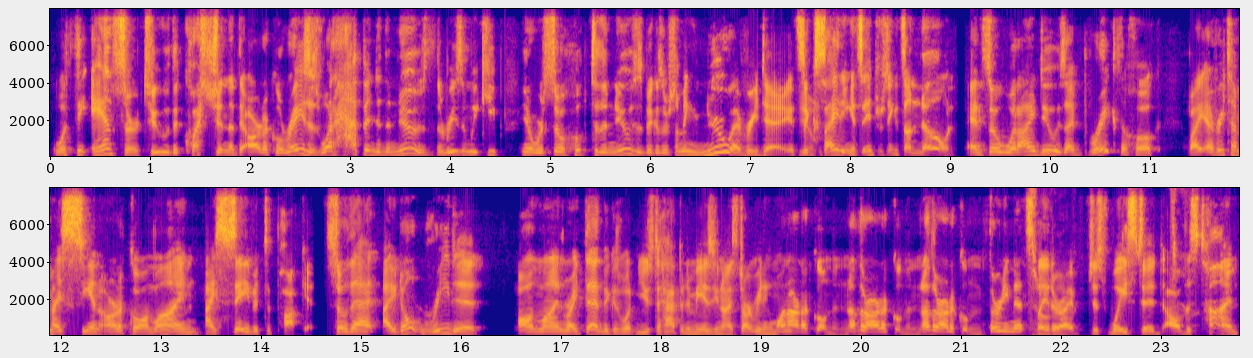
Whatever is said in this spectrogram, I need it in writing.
What's the answer to the question that the article raises? What happened in the news? The reason we keep, you know, we're so hooked to the news is because there's something new every day. It's yep. exciting, it's interesting, it's unknown. And so what I do is I break the hook by every time I see an article online, I save it to Pocket so that I don't read it online right then because what used to happen to me is you know I start reading one article and then another article and then another article and 30 minutes totally. later I've just wasted all this time.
